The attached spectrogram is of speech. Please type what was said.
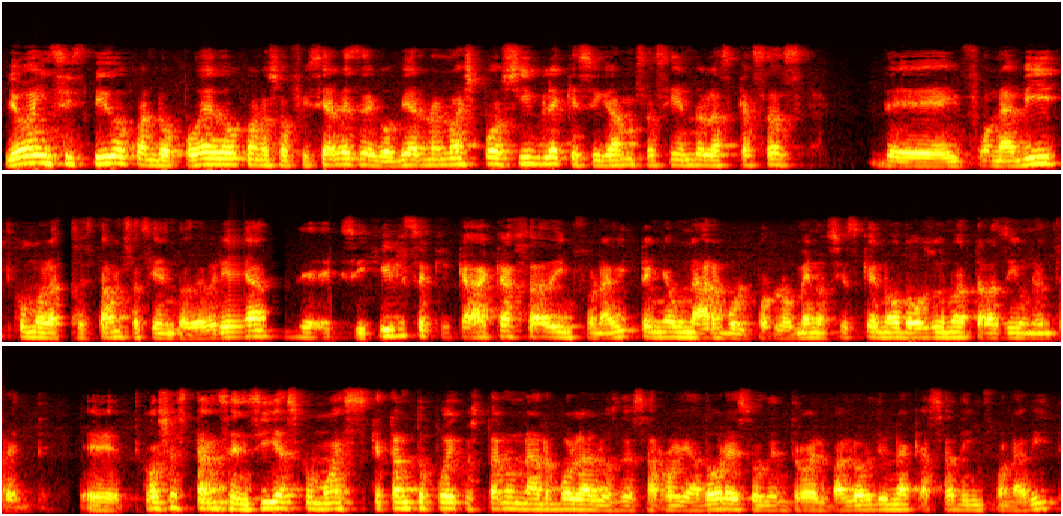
Yo he insistido cuando puedo con los oficiales de gobierno, no es posible que sigamos haciendo las casas de Infonavit como las estamos haciendo. Debería de exigirse que cada casa de Infonavit tenga un árbol, por lo menos, si es que no dos, uno atrás y uno enfrente. Eh, cosas tan sencillas como es que tanto puede costar un árbol a los desarrolladores o dentro del valor de una casa de Infonavit.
